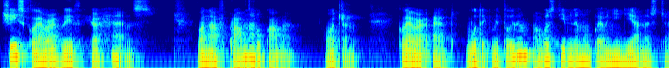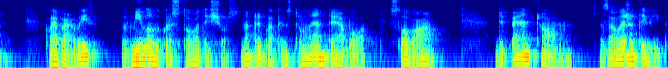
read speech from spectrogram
She is clever with her hands. Вона вправна руками. Отже, clever at бути кмітливим або здібним у певній діяльності. Clever with вміло використовувати щось, наприклад, інструменти або слова. Depend on залежати від.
